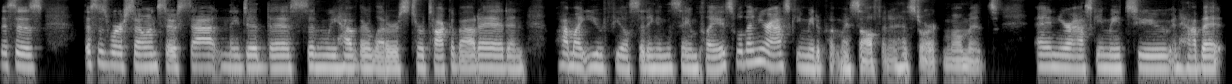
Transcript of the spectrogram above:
this is this is where so and so sat and they did this and we have their letters to talk about it and how might you feel sitting in the same place? Well then you're asking me to put myself in a historic moment and you're asking me to inhabit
